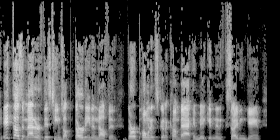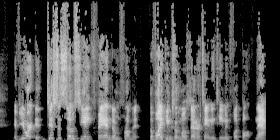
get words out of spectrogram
It doesn't matter if this team's up thirty to nothing; their opponent's going to come back and make it an exciting game. If you are disassociate fandom from it, the Vikings are the most entertaining team in football. Now,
